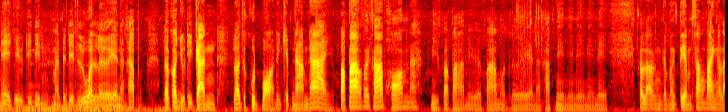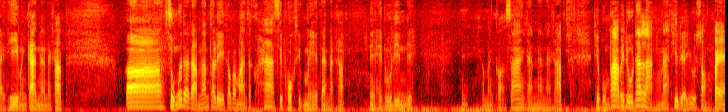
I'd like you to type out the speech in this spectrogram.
นี่จะอยู่ที่ดินมันเป็นดินล้วนเลยนะครับ แล้วก็อยู่ที่การเราจะขุดบ่อนี่เก็บน้ำได้ปลาปลาไฟฟ้าพร้อมนะ มีปลาปลามีไฟฟ้าหมดเลยนะครับนี่นี่นี่นี่นี่กำลังกำลังเตรียมสร้างบ้านกันหลายที่เหมือนกันนะครับอ่อสูงกว่าระดับน้ำทะเลก็ประมาณสักห้าสิบหกสิบเมตรนะครับนี่ให้ดูดินดิ นี่กำลังก่อสร้างกันนะครับ เดี๋ยวผมพาไปดูด้านหลังนะที่เหลืออยู่ 2 แปลง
